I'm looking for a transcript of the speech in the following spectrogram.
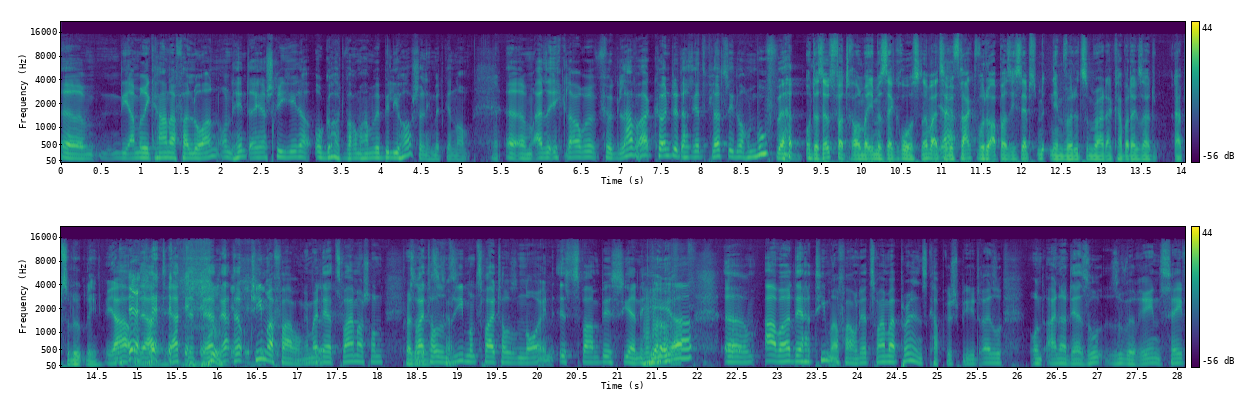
Ähm, die Amerikaner verloren und hinterher schrie jeder, oh Gott, warum haben wir Billy Horschel nicht mitgenommen? Ähm, also ich glaube, für Glover könnte das jetzt plötzlich noch ein Move werden. Und das Selbstvertrauen bei ihm ist sehr groß, ne? weil als Ja. er gefragt wurde, ob er sich selbst mitnehmen würde zum Ryder Cup, hat er gesagt, absolutely. Ja, und er hat, er hat, er hat, er hat auch Teamerfahrung. Ich meine, der hat zweimal schon President's 2007 und 2009, ist zwar ein bisschen her, ähm, aber der hat Teamerfahrung. Der hat zweimal President's Cup gespielt. Also, und einer, der so souverän safe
